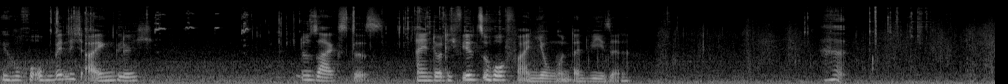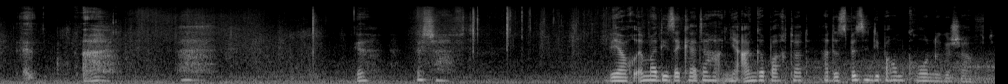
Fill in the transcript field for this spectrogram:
Wie hoch oben bin ich eigentlich? Du sagst es. Eindeutig viel zu hoch für einen Jungen und ein Wiesel. Ge geschafft. Wer auch immer diese Kletterhaken hier angebracht hat, hat es bis in die Baumkrone geschafft.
